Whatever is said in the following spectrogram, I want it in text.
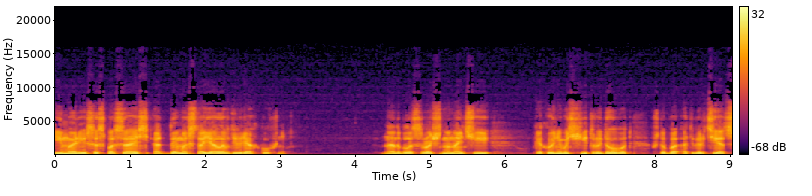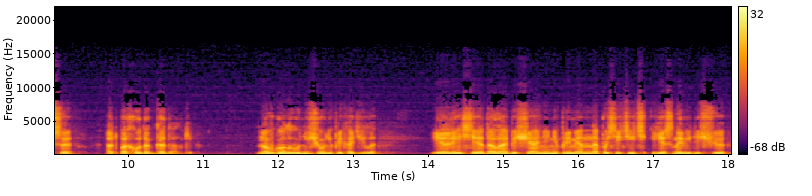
и Мариса, спасаясь от дыма, стояла в дверях кухни. Надо было срочно найти какой-нибудь хитрый довод, чтобы отвертеться от похода к гадалке. Но в голову ничего не приходило — и Алисия дала обещание непременно посетить ясновидящую,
